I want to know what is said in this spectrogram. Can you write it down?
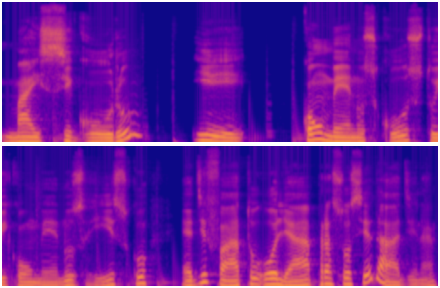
mais seguro e com menos custo e com menos risco é de fato olhar para a sociedade, né?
